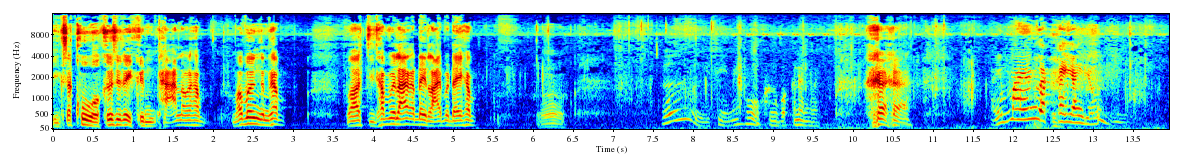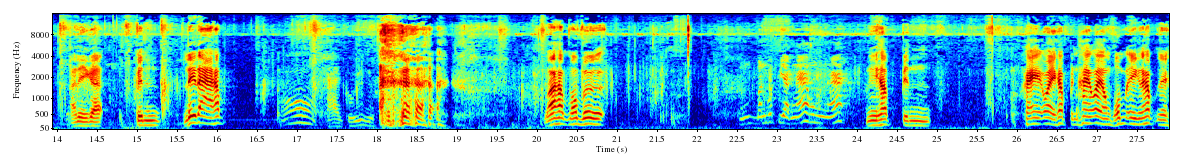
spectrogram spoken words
อีกสักครู่ก็คือสิได้ขึ้นฐานแล้วนะครับ มาเบิ่งกันครับ ว่าจิทำเวลากันได้หลายปานใดครับอืมเออสิไม่โหคือบักนั่นเลย ไอ้แม่งหลักใครอย่างเดียวอันนี้ก็เป็นเรดาร์ครับ โอ้ตายกูอยู่ มาครับมาเบิ่งมันไม่เปียกนะของมึงนะนี่ครับเป็นให้อ้อยครับ เป็นให้อ้อยของผมเองนะครับนี่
